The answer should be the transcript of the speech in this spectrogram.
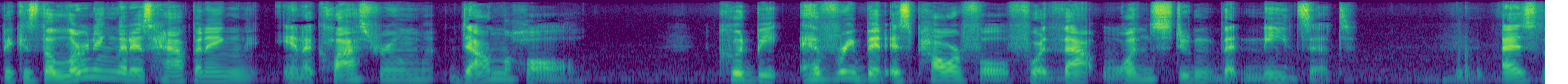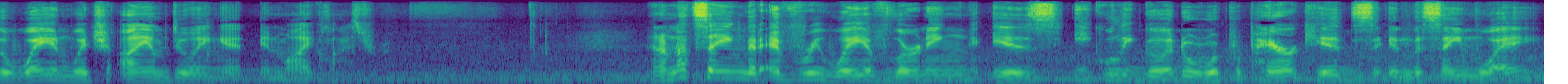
Because the learning that is happening in a classroom down the hall could be every bit as powerful for that one student that needs it as the way in which I am doing it in my classroom. And I'm not saying that every way of learning is equally good or would prepare kids in the same way.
